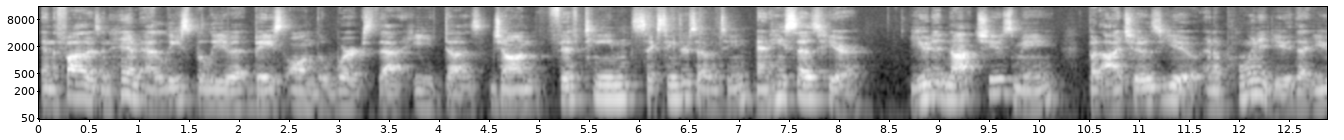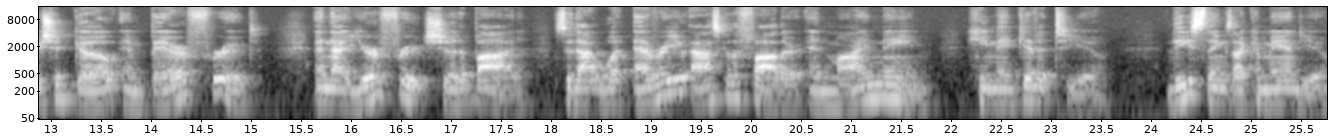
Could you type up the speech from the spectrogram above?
and the Father is in him, at least believe it based on the works that he does. John 15, 16 through 17. And he says here, You did not choose me, but I chose you and appointed you that you should go and bear fruit, and that your fruit should abide, so that whatever you ask of the Father in my name, he may give it to you. These things I command you,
